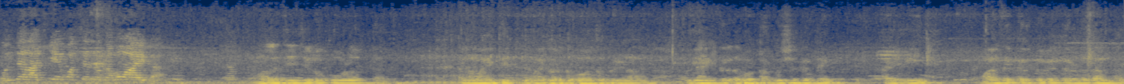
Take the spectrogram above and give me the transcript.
कोणत्या राजकीय पक्षाचा दबाव आहे का मला जे जे लोक ओळखतात त्यांना माहिती आहे की माझ्यावर दबावाचा परिणाम मी एकतर दबाव टाकू शकत नाही आणि मी माझं कर्तव्य करणं जाणतो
